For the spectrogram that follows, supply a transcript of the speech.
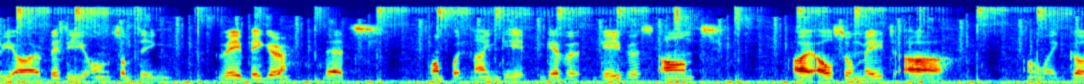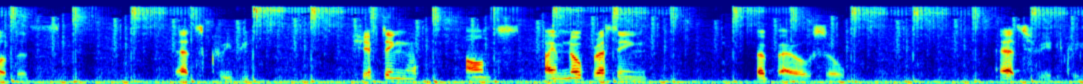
we are busy on something way bigger. That's 1.9 gave, gave us and I also made a oh my god that's that's creepy. Shifting and I'm now pressing up arrow so that's really creepy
